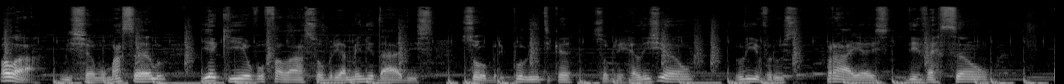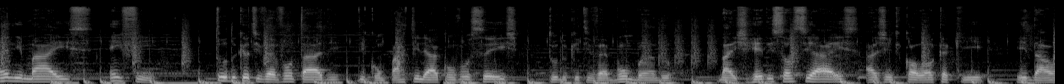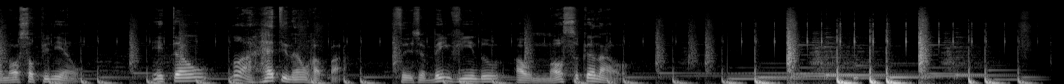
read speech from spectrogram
Olá, me chamo Marcelo e aqui eu vou falar sobre amenidades, sobre política, sobre religião, livros, praias, diversão, animais, enfim, tudo que eu tiver vontade de compartilhar com vocês, tudo que tiver bombando nas redes sociais, a gente coloca aqui e dá a nossa opinião. Então, não arrete não, rapá. Seja bem-vindo ao nosso canal.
